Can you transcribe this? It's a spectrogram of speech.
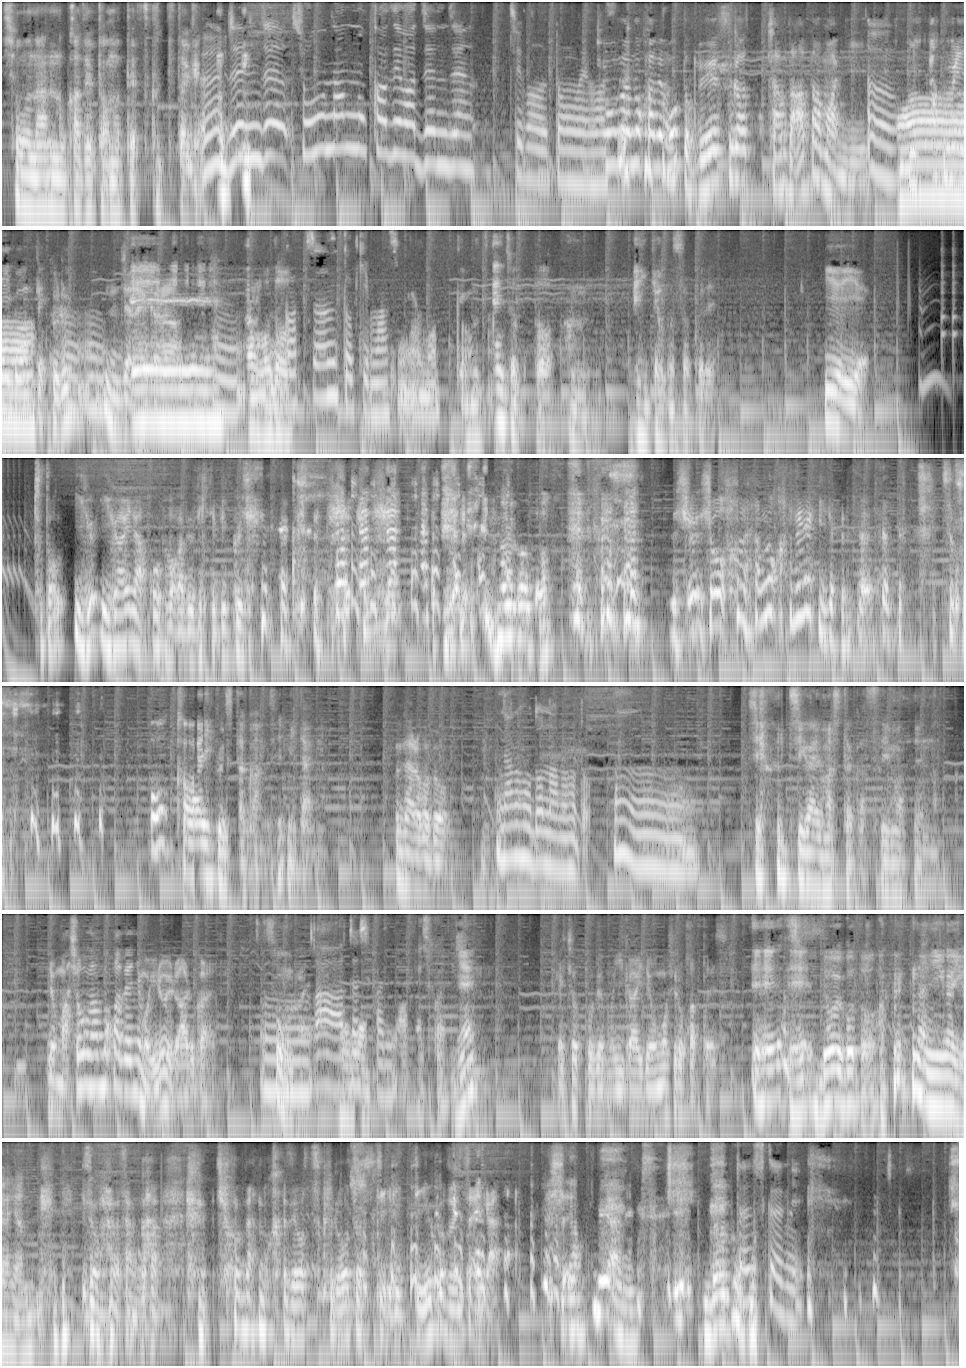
湘南の風と思って作ってたけど。うん、全然湘南の風は全然違うと思います。湘南の風もっとベースがちゃんと頭に一うん。拍目にゴンってくるんじゃないかな。えーうんなるほどガ。ツンときますね、もっと。ね、ちょっと、うん、勉強不足で。いえいえ。ちょっと意意外な言葉が出てきてびっくりして。どういうこと？し湘南の風みたいな。ちょっを可愛くした感じ？みたいな。となるほど。なるほど、なるほど。うんうんうん。違 違いましたか？すいませんな。でもまあ湘南の風にもいろいろあるからね。そうなんやああ、確かに。確かにね。えちょっとでも意外で面白かったです。え、え、どういうこと？何が意外やんの？磯村さんが湘南の風を作ろうとしているっていうこと自体がなんでやねん。どういうこと？確かに。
